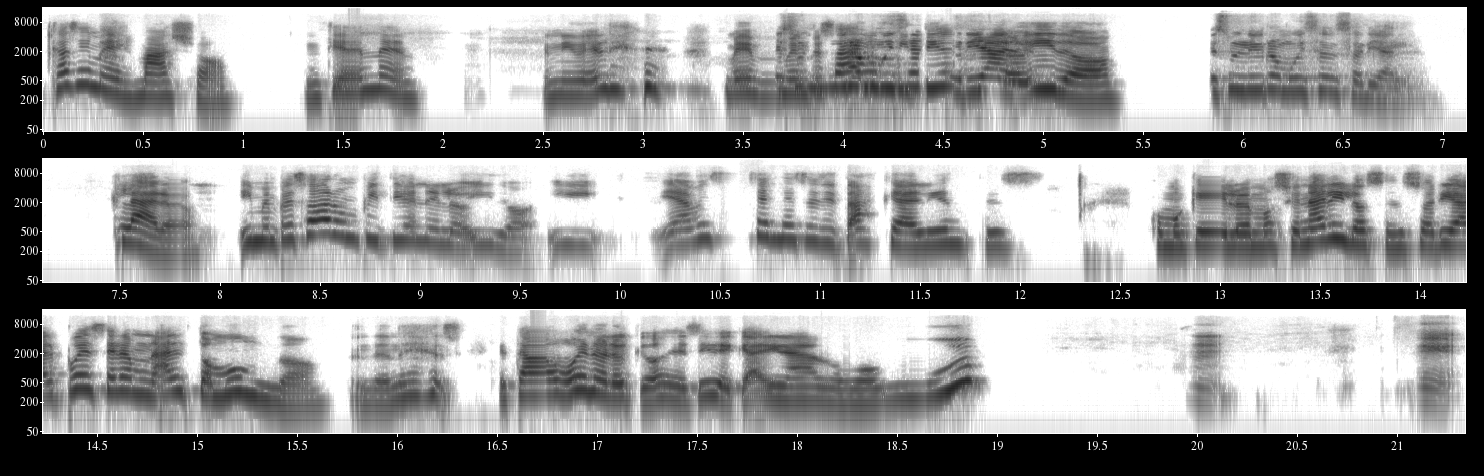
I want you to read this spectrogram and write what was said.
casi me desmayo, ¿entienden? El nivel, me, me empezó a dar un pitido en el oído. Es un libro muy sensorial. Claro, y me empezó a dar un pitido en el oído. Y, a veces necesitas que alguien te, como que lo emocional y lo sensorial puede ser un alto mundo, ¿entendés? Está bueno lo que vos decís de que hay nada como... Mm. Sí.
